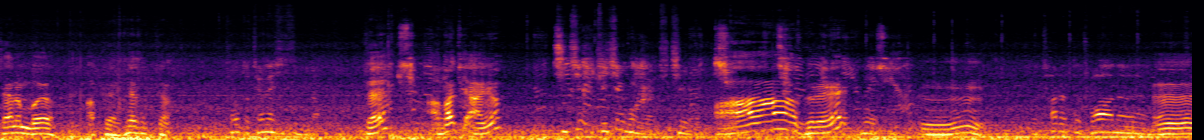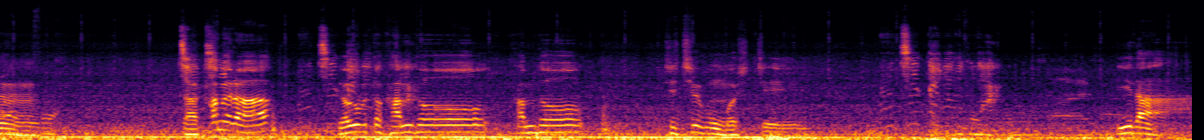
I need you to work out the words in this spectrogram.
쟤는 뭐요? 앞에 해석자. 저것도 제네시스입니다. 쟤? 아바티 아니야? G7, G70이에요, G70. 아, 그래? 이용하세요. 음. 차를 또 좋아하는 음. 사람이 있어요. 자, 카메라. 여기부터 감속, 감속. G70 멋있지. 우측 방향입니다. 살살. 2다.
